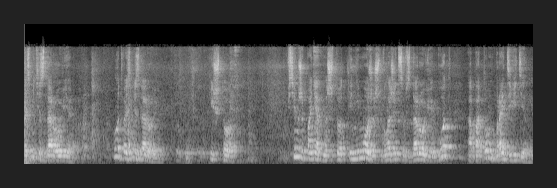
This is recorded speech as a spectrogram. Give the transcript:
Возьмите здоровье. Вот возьми здоровье. И что? Всем же понятно, что ты не можешь вложиться в здоровье год, а потом брать дивиденды.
